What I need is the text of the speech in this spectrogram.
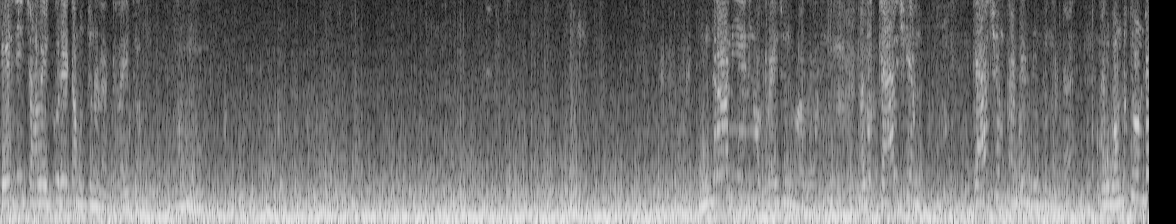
కేజీ చాలా ఎక్కువ రేట్ అమ్ముతున్నాడు అంట రైతు ఇంద్రాణి అని ఒక రైస్ ఉంది బాబు అది కాల్షియం కాల్షియం కంటెంట్ ఉంటుందంట అది వండుతూ ఉంటే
